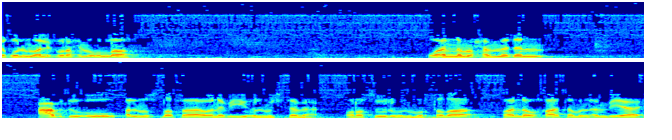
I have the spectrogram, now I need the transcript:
يقول المؤلف رحمه الله وأن محمدا عبده المصطفى ونبيه المجتبى ورسوله المرتضى وأنه خاتم الأنبياء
